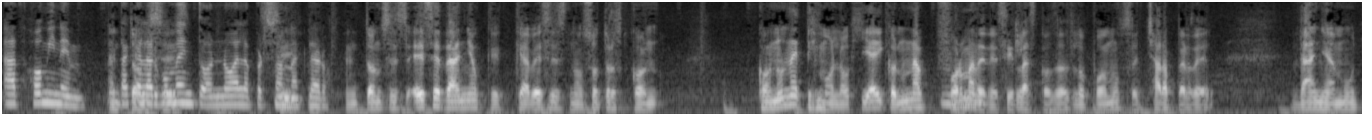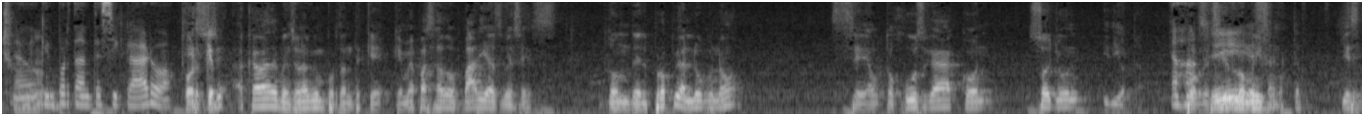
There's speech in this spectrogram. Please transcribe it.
Ad hominem. Ataca al argumento, no a la persona, claro. Entonces, ese daño que, que, a veces nosotros con, con una etimología y con una forma de decir las cosas lo podemos echar a perder, daña mucho. ¿no? Qué importante, sí, claro. Porque acaba de mencionar algo importante que, que me ha pasado varias veces, donde el propio alumno se autojuzga con soy un idiota por decir lo mismo. Y es,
